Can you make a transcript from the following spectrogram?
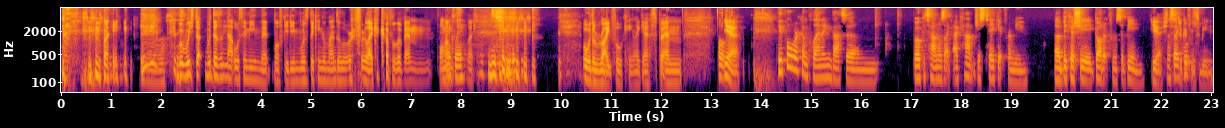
like, Yeah. but which do, doesn't that also mean that Moff Gideon was the king of Mandalore for like a couple of um months, like, or the rightful king, I guess. But um, Oh. yeah, People were complaining that um, Bo Katan was like, I can't just take it from you uh, because she got it from Sabine. yeah, she like, took it from Sabine.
